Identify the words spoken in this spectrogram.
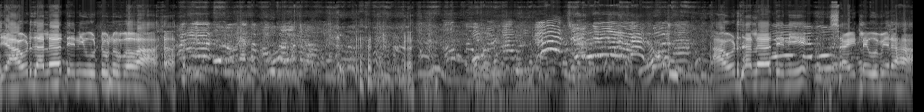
जे आवड झालं त्यांनी उठून उभा आवड झालं त्यांनी साईडला उभे राहा.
